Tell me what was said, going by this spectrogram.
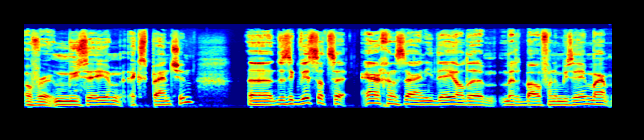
over museum expansion. Uh, dus ik wist dat ze ergens daar een idee hadden met het bouwen van een museum. Maar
